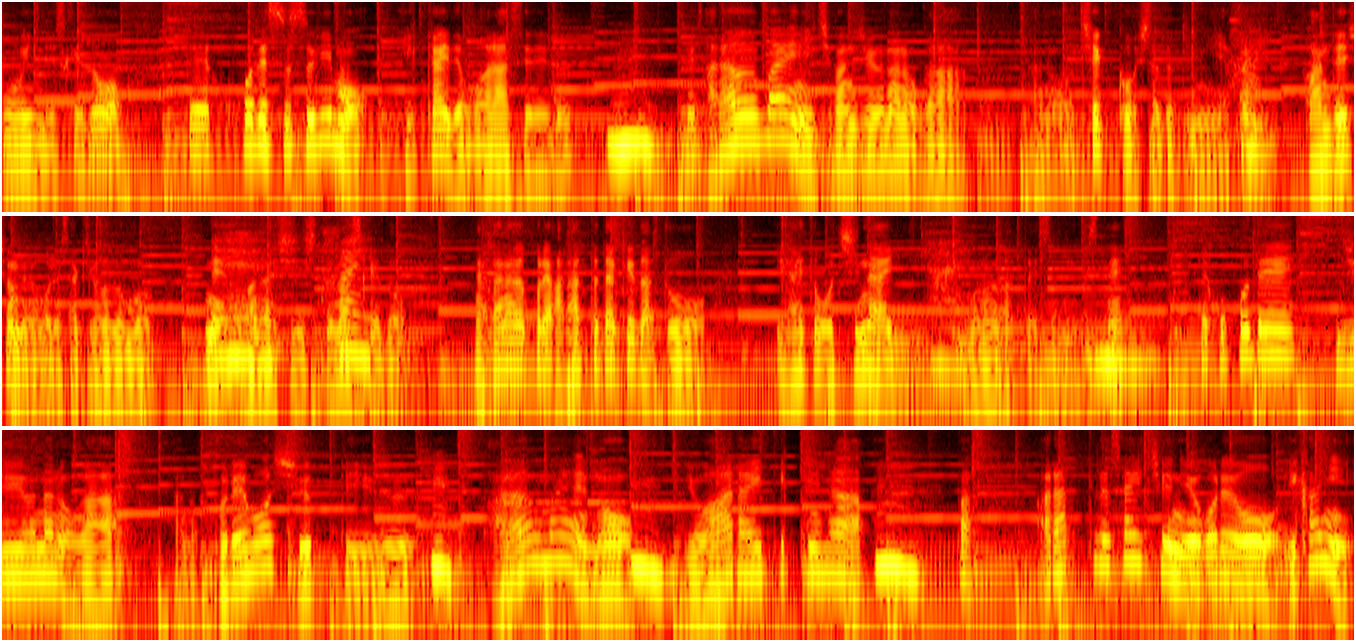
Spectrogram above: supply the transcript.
多いんですけどでここですすぎも1回で終わらせれる、で洗う前に一番重要なのがあのチェックをした時にやっぱりファンデーションの汚れ先ほどもね、え。ー、お話ししてますけど、はい、なかなかこれ洗っただけだと意外と落ちないものだったりするんですね。はい、でここで重要なのがあのプレウォッシュっていう、うん、洗う前の弱洗い的な、うん、まあ、洗ってる最中に汚れをいかに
